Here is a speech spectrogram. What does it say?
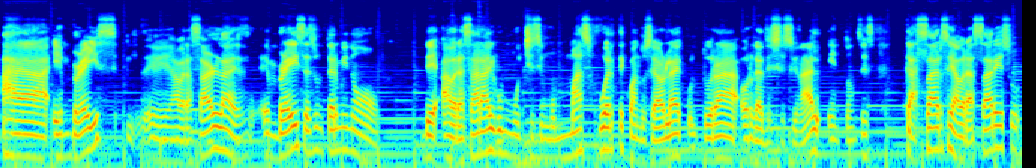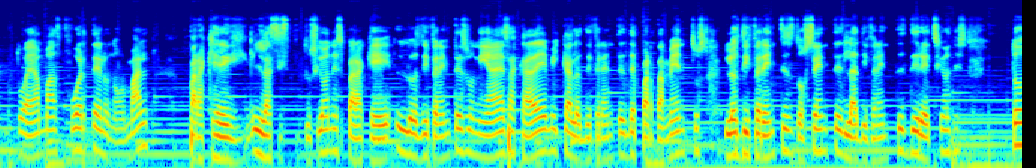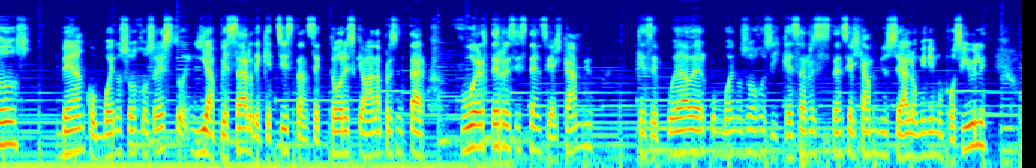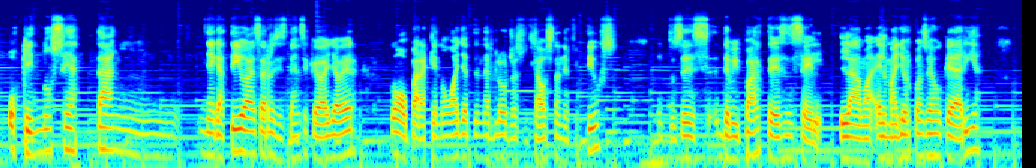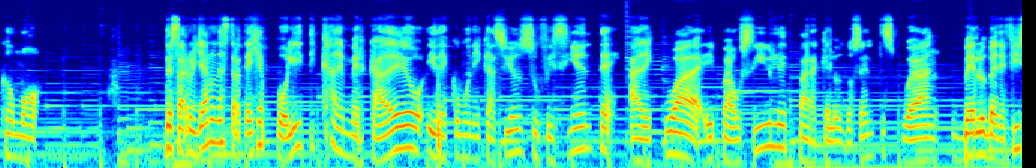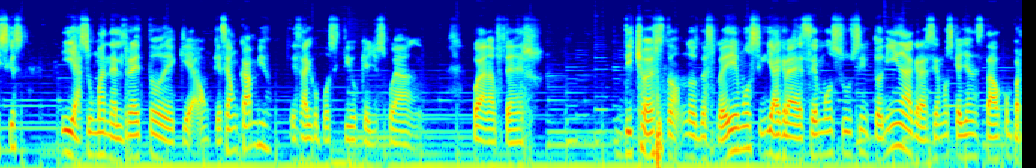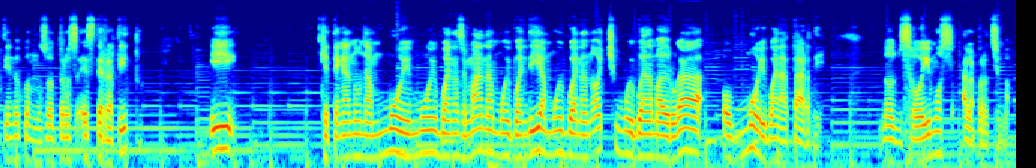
a embrace, eh, abrazarla. Embrace es un término de abrazar algo muchísimo más fuerte cuando se habla de cultura organizacional. Entonces, casarse, abrazar eso todavía más fuerte de lo normal para que las instituciones, para que las diferentes unidades académicas, los diferentes departamentos, los diferentes docentes, las diferentes direcciones, todos vean con buenos ojos esto y a pesar de que existan sectores que van a presentar fuerte resistencia al cambio, que se pueda ver con buenos ojos y que esa resistencia al cambio sea lo mínimo posible o que no sea tan negativa esa resistencia que vaya a haber como para que no vaya a tener los resultados tan efectivos. Entonces, de mi parte, ese es el, el mayor consejo que daría, como Desarrollar una estrategia política de mercadeo y de comunicación suficiente, adecuada y plausible para que los docentes puedan ver los beneficios y asuman el reto de que aunque sea un cambio, es algo positivo que ellos puedan, puedan obtener. Dicho esto, nos despedimos y agradecemos su sintonía, agradecemos que hayan estado compartiendo con nosotros este ratito y que tengan una muy, muy buena semana, muy buen día, muy buena noche, muy buena madrugada o muy buena tarde. Nos oímos a la próxima.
